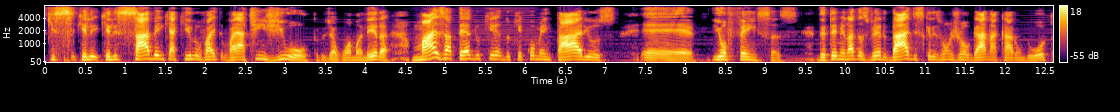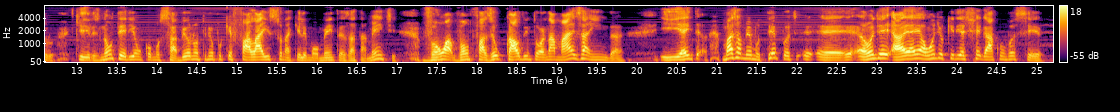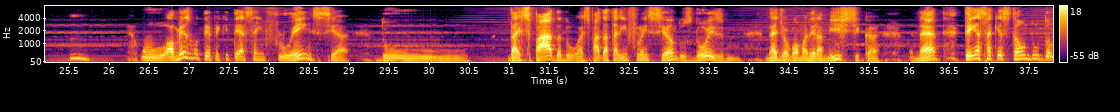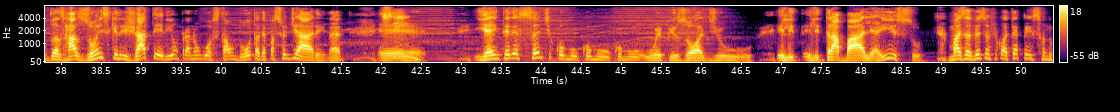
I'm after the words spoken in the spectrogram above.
que, que, ele, que, eles sabem que aquilo vai, vai atingir o outro de alguma maneira, mais até do que, do que comentários é, e ofensas. Determinadas verdades que eles vão jogar na cara um do outro, que eles não teriam como saber, ou não teriam por que falar isso naquele momento exatamente, vão, vão fazer o caldo entornar mais ainda. E é, mas ao mesmo tempo, é, é, é, onde, é onde eu queria chegar com você. Hum. O, ao mesmo tempo que tem essa influência do da espada, do, a espada estaria influenciando os dois, né, de alguma maneira mística, né? Tem essa questão do, do, das razões que eles já teriam para não gostar um do outro, até para se odiarem, né? É, e é interessante como, como, como o episódio ele, ele trabalha isso, mas às vezes eu fico até pensando,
